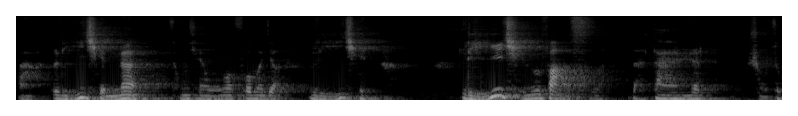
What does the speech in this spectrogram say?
啊，礼请呢？从前我们佛门叫礼请啊，礼请法师来担任首座，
